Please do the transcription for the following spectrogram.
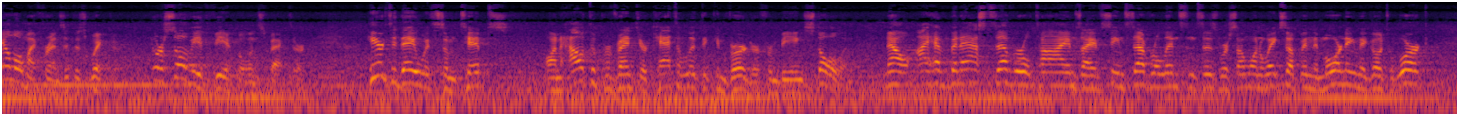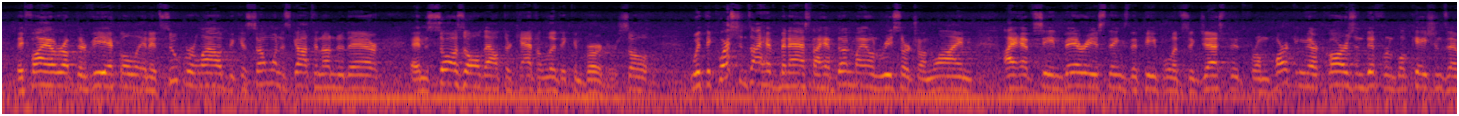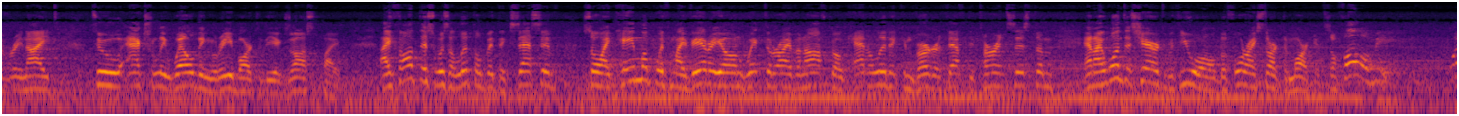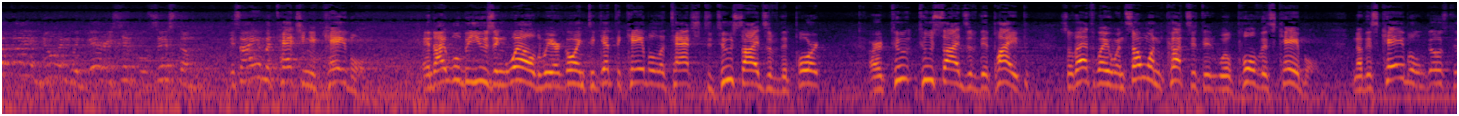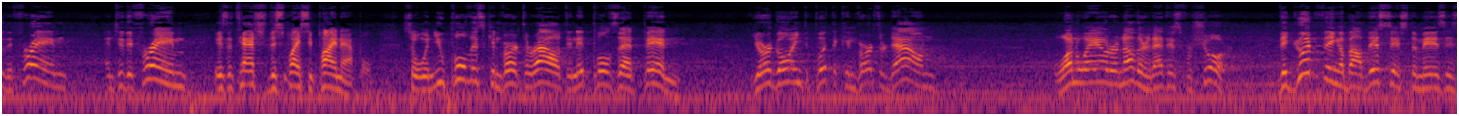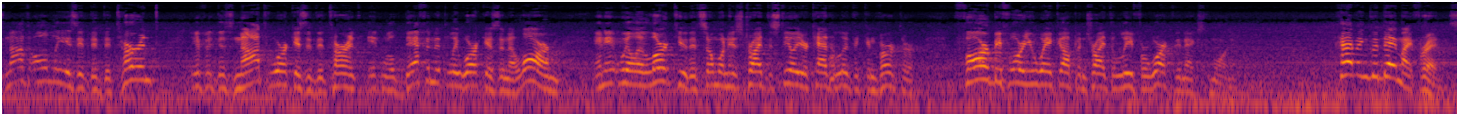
Hello, my friends, it is Victor, your Soviet vehicle inspector. Here today with some tips on how to prevent your catalytic converter from being stolen. Now, I have been asked several times, I have seen several instances where someone wakes up in the morning, they go to work, they fire up their vehicle and it's super loud because someone has gotten under there and sawzalled out their catalytic converter. So with the questions I have been asked, I have done my own research online. I have seen various things that people have suggested from parking their cars in different locations every night to actually welding rebar to the exhaust pipe. I thought this was a little bit excessive, so I came up with my very own Victor Ivanovko catalytic converter theft deterrent system, and I want to share it with you all before I start the market. So follow me. What I am doing with very simple system is I am attaching a cable and I will be using weld. We are going to get the cable attached to two sides of the port, or two, two sides of the pipe, so that way when someone cuts it, it will pull this cable. Now this cable goes to the frame, and to the frame is attached the spicy pineapple. So when you pull this converter out and it pulls that pin, you're going to put the converter down one way or another, that is for sure. The good thing about this system is, is not only is it the deterrent, if it does not work as a deterrent, it will definitely work as an alarm and it will alert you that someone has tried to steal your catalytic converter far before you wake up and try to leave for work the next morning. Having a good day, my friends.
